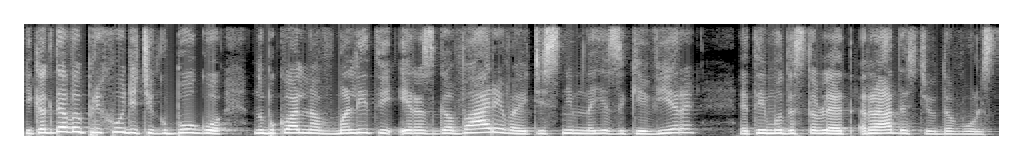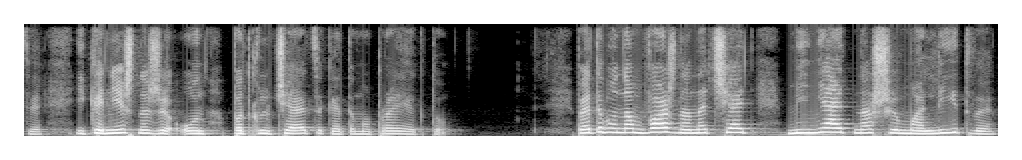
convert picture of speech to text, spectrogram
И когда вы приходите к Богу, ну буквально в молитве и разговариваете с Ним на языке веры – это ему доставляет радость и удовольствие. И, конечно же, он подключается к этому проекту. Поэтому нам важно начать менять наши молитвы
